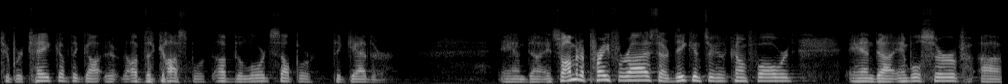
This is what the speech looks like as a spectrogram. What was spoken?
to partake of the, of the gospel, of the Lord's Supper together. And, uh, and so I'm going to pray for us. Our deacons are going to come forward, and, uh, and we'll serve uh,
